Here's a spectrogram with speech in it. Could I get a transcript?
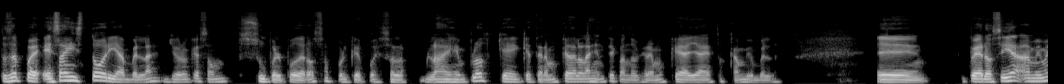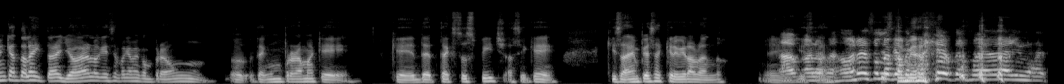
Entonces, pues esas historias, ¿verdad? Yo creo que son súper poderosas porque pues son los, ejemplos que, que, tenemos que dar a la gente cuando queremos que haya estos cambios, ¿verdad? Eh, pero sí, a, mí me encantan las historias. Yo ahora lo que hice fue que me compré un, tengo un programa que, que es de text to speech, así que quizás empiece a escribir hablando. Eh, a, lo mejor eso es lo que te, te, puede ayudar.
